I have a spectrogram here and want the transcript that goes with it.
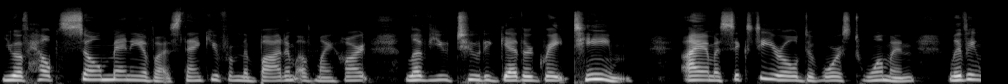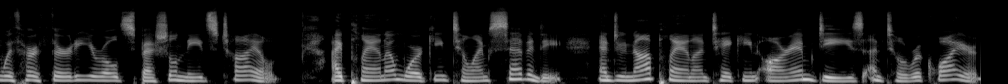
You have helped so many of us. Thank you from the bottom of my heart. Love you two together. Great team. I am a 60 year old divorced woman living with her 30 year old special needs child. I plan on working till I'm 70 and do not plan on taking RMDs until required.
